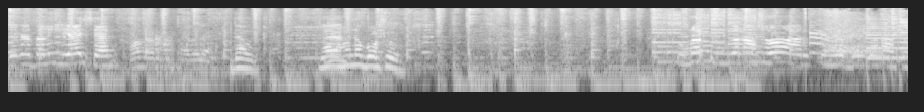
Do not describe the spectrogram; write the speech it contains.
টাকা তাহলে নিয়ে আইসেন। দাও যাই এখানে বসো। তোমরা তিনজন আসো আর তোমরা দুজন আসো।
